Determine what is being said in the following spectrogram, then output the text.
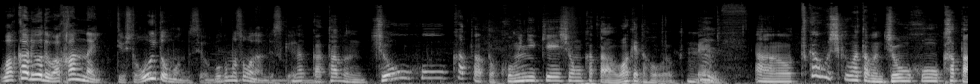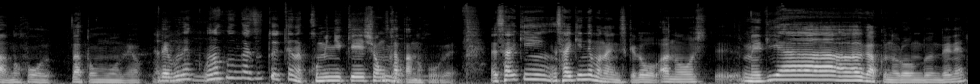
分かるようで分かんないっていう人多いと思うんですよ。僕もそうなんですけれども。なんか多分、情報型とコミュニケーション型は分けた方がよくて、うんあの、塚越くんは多分情報型の方だと思うのよ。で、うんうね、宇野くんがずっと言ってるのはコミュニケーション型の方で。最近、最近でもないんですけど、あの、メディア学の論文でね、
